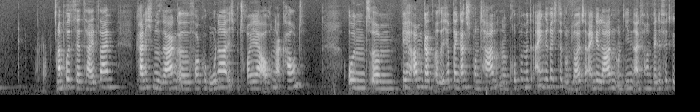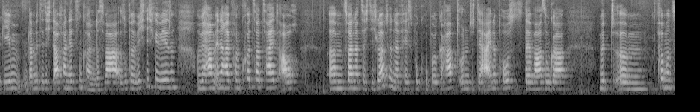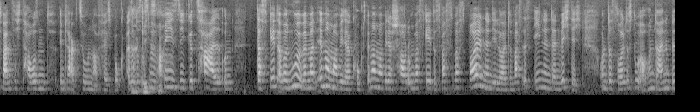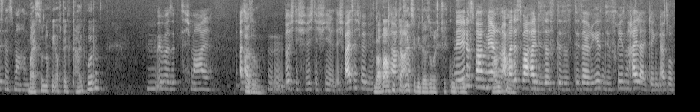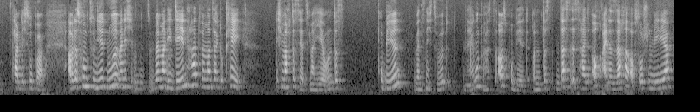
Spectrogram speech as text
am Puls der Zeit sein kann ich nur sagen, äh, vor Corona, ich betreue ja auch einen Account. Und ähm, wir haben ganz, also ich habe dann ganz spontan eine Gruppe mit eingerichtet und Leute eingeladen und ihnen einfach einen Benefit gegeben, damit sie sich da vernetzen können. Das war super wichtig gewesen. Und wir haben innerhalb von kurzer Zeit auch ähm, 260 Leute in der Facebook-Gruppe gehabt und der eine Post, der war sogar mit ähm, 25.000 Interaktionen auf Facebook. Also da das ist eine riesige Zahl und das geht aber nur, wenn man immer mal wieder guckt, immer mal wieder schaut, um was geht es, was, was wollen denn die Leute, was ist ihnen denn wichtig? Und das solltest du auch in deinem Business machen. Weißt du noch, wie oft der geteilt wurde? Hm, über 70 Mal. Also, also, richtig, richtig viel. Ich weiß nicht mehr, wie viele War aber auch nicht der Einzige, der so richtig gut war. Nee, das waren mehrere. Waren aber das war halt dieses, dieses, dieser riesen, dieses riesen Highlight-Ding. Also fand ich super. Aber das funktioniert nur, wenn, ich, wenn man Ideen hat, wenn man sagt, okay, ich mache das jetzt mal hier und das probieren. Wenn es nichts wird, naja gut, du hast es ausprobiert. Und das, das ist halt auch eine Sache auf Social Media.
